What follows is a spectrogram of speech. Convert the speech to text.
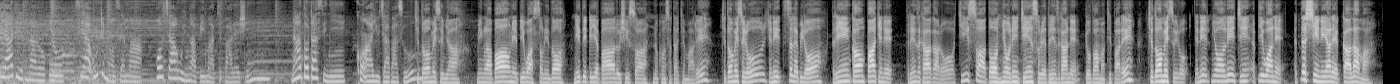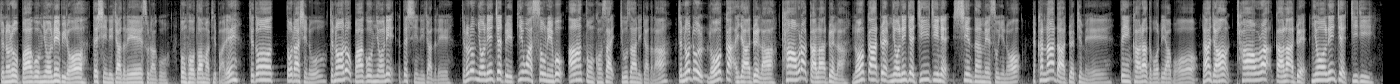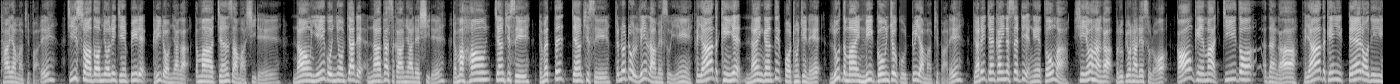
တရားဒေသနာတော်ကိုဆရာဦးတင်မောင်ဆန်းမှဟောကြားဝင်ငါပေးมาဖြစ်ပါတယ်ရှင်။နာတော်တာစီရင်ခွန်အားယူကြပါစို့။ချစ်တော်မိတ်ဆွေများ မင်္ဂလာပေါင်းနဲ့ပြေဝဆုံနေသောနေ့တစ်တရက်ပါလို့ရှိစွာနှုတ်ခွန်းဆက်သကြပါတယ်ချစ်တော်မိတ်ဆွေတို့ယနေ့ဆက်လက်ပြီးတော့သတင်းကောင်းပါခြင်းတဲ့သတင်းစကားကတော့ကြီးစွာသောမျှော်လင့်ခြင်းဆိုတဲ့သတင်းစကားနဲ့ပြောသွားမှာဖြစ်ပါတယ်ချစ်တော်မိတ်ဆွေတို့ယနေ့မျှော်လင့်ခြင်းအပြည့်အဝနဲ့အသက်ရှင်နေရတဲ့ကာလမှာကျွန်တော်တို့ဘာကိုမျှော်လင့်ပြီးတော့အသက်ရှင်နေကြသလဲဆိုတာကိုပုံဖော်သွားမှာဖြစ်ပါတယ်ချစ်တော်သောတာရှင်တို့ကျွန်တော်တို့ဘာကိုမျှော်လင့်အသက်ရှင်နေကြသလဲ ကျွန်တော်တို့မျှော်လင့်ချက်တွေပြည့်ဝစုံလင်ဖို့အားသွန်ခွန်ဆိုင်ကြိုးစားနေကြသလားကျွန်တော်တို့လောကအရာအတွက်လားထာဝရကာလအတွက်လားလောကအတွက်မျှော်လင့်ချက်ကြီးကြီးနဲ့ရှင်သန်မယ်ဆိုရင်တော့တခဏတာအတွက်ဖြစ်မယ်သင်္ခါရသဘောတရားပေါ့ဒါကြောင့်ထာဝရကာလအတွက်မျှော်လင့်ချက်ကြီးကြီးထားရမှာဖြစ်ပါတယ်ကြီးစွာသောမျှော်လင့်ခြင်းပေးတဲ့ဂရိတော်များကတမန်ကျမ်းစာမှာရှိတယ်။နောင်ရေးကိုညွန်ပြတဲ့အနာဂတ်စကားများလည်းရှိတယ်။ဓမ္မဟောင်းကျမ်းဖြစ်စေ ဓမ္မသစ်ကျမ်းဖြစ်စေကျွန်တော်တို့လေ့လာမယ်ဆိုရင်ဖျားသခင်ရဲ့နိုင်ငံသစ်ပေါ်ထွန်းခြင်းနဲ့လူသမိုင်းဏိဂုံးချုပ်ကိုတွေ့ရမှာဖြစ်ပါတယ်။ဗျာဒိတ်ကျမ်းခိုင်း21အငယ်3မှာရှင်ယောဟန်ကဘယ်လိုပြောထားလဲဆိုတော့ကောင်းကင်မှကြီးသောအတန်ကဖျားသခင်၏တဲတော်သည်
